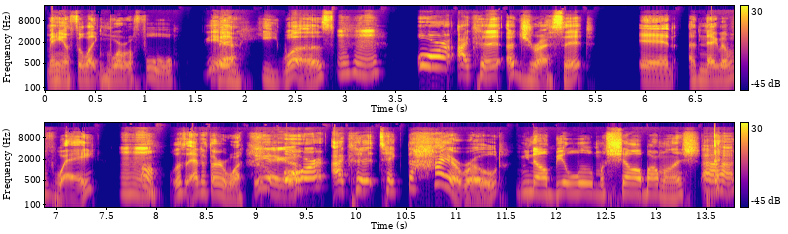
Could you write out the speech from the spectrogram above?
made him feel like more of a fool Yeah. than he was, Mm-hmm. or I could address it in a negative way. Mm-hmm. Oh, let's add a third one. Or I could take the higher road, you know, be a little Michelle Obama-ish. Uh-huh.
